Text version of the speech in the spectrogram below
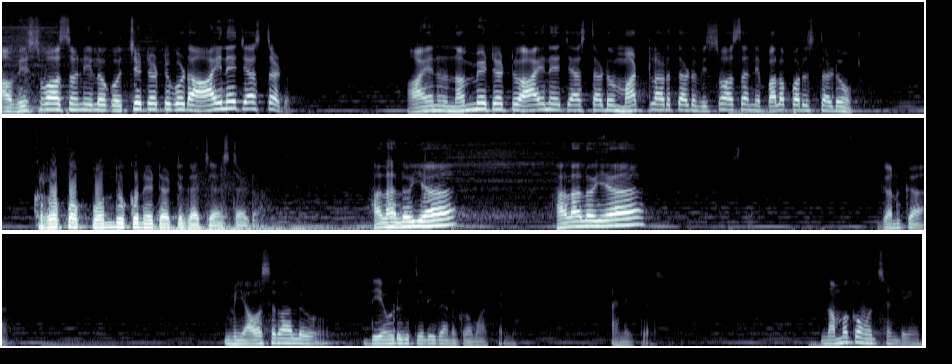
ఆ విశ్వాసం నీలోకి వచ్చేటట్టు కూడా ఆయనే చేస్తాడు. ఆయనను నమ్మేటట్టు ఆయనే చేస్తాడు మాట్లాడతాడు విశ్వాసాన్ని బలపరుస్తాడు కృప పొందుకునేటట్టుగా చేస్తాడు. హలోయా హలలోయ గనుక మీ అవసరాలు దేవుడికి తెలియదు అనుకోమాకండి. ఆయనకి తెలుసు. నమ్మకం ఉంచండి.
